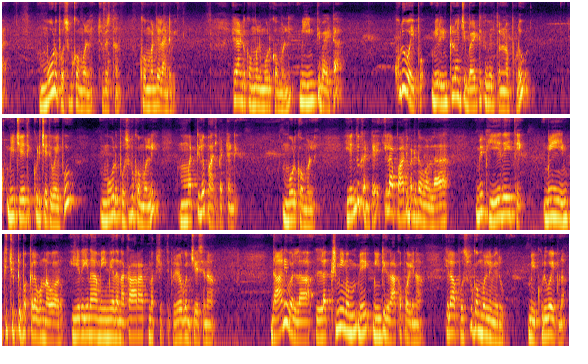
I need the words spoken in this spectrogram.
మూడు పసుపు కొమ్ముల్ని చూపిస్తాను. కొమ్మంటే ఇలాంటివి. ఇలాంటి కొమ్మలు మూడు కొమ్మల్ని మీ ఇంటి బయట కుడివైపు మీరు ఇంట్లోంచి బయటకు వెళ్తున్నప్పుడు మీ చేతి కుడి చేతి వైపు మూడు పసుపు కొమ్మల్ని మట్టిలో పాతి పెట్టండి. మూడు కొమ్మల్ని. ఎందుకంటే ఇలా పాతి పెట్టడం వల్ల మీకు ఏదైతే మీ ఇంటి చుట్టుపక్కల ఉన్నవారు ఏదైనా మీ మీద నకారాత్మక శక్తి ప్రయోగం చేసినా దానివల్ల లక్ష్మి మీ మీ ఇంటికి రాకపోయినా ఇలా పసుపు కొమ్ముల్ని మీరు మీ కుడివైపున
